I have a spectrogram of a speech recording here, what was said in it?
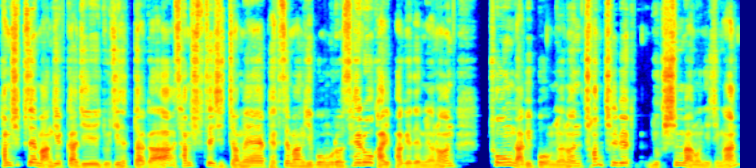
30세 만기까지 유지했다가 30세 시점에 100세 만기 보험으로 새로 가입하게 되면은 총 납입 보험료는 1,760만 원이지만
